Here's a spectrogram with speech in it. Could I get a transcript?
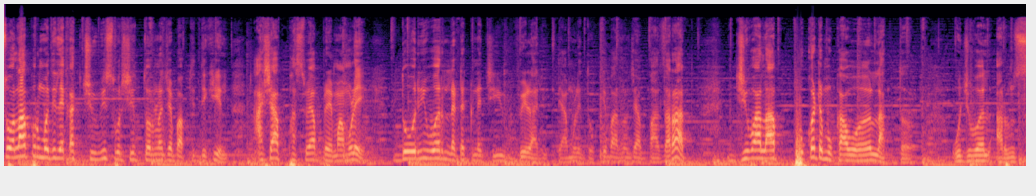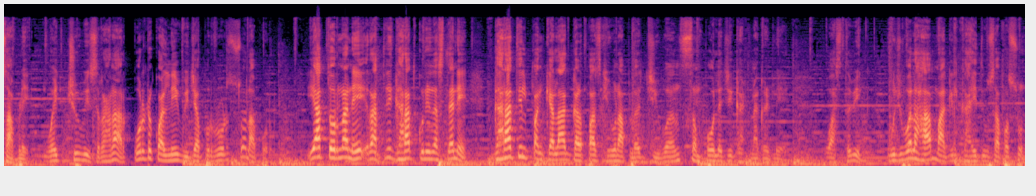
सोलापूरमधील एका चोवीस वर्षीय तरुणाच्या बाबतीत देखील अशा फसव्या प्रेमामुळे दोरीवर लटकण्याची वेळ आली. त्यामुळे धोकेबाजांच्या बाजारात जीवाला फुकट मुकावं लागतं. उज्ज्वल अरुण साबळे वय चोवीस राहणार court colony Vijapur road Solapur. या तरुणाने रात्री घरात कुणी नसल्याने घरातील पंख्याला गळपास घेऊन आपलं जीवन संपवल्याची घटना घडली आहे. वास्तविक उज्ज्वल हा मागील काही दिवसापासून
